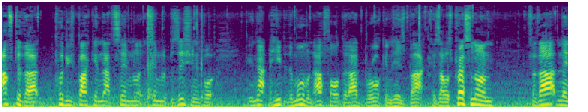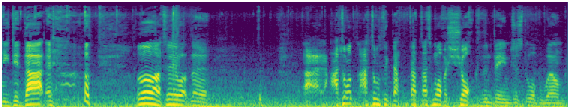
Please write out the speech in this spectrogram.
after that put his back in that similar similar position, but in that heat of the moment, I thought that I'd broken his back because I was pressing on for that, and then he did that, and oh, I tell you what, the I, I don't I don't think that, that that's more of a shock than being just overwhelmed.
